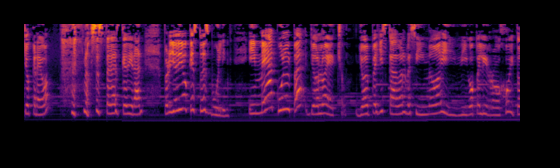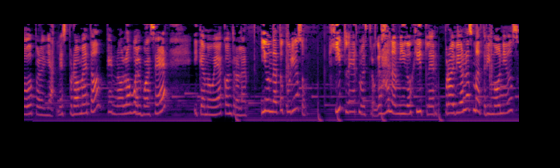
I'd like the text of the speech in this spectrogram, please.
yo creo, no sé ustedes qué dirán, pero yo digo que esto es bullying. Y mea culpa, yo lo he hecho. Yo he pellizcado al vecino y digo pelirrojo y todo, pero ya, les prometo que no lo vuelvo a hacer y que me voy a controlar. Y un dato curioso, Hitler, nuestro gran amigo Hitler, prohibió los matrimonios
